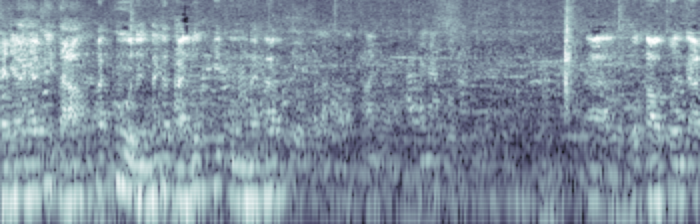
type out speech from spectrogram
ี๋ยวเดี๋ยวเดี๋ยวพี่สาวสักครู่หนึ่งเขาจะถ่ายรูปที่มุมนะครับอ่าพวกเขาชนกัน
